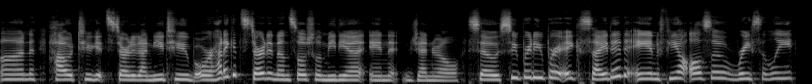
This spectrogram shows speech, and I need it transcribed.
on how to get started on YouTube or how to get started on social media in general. So, super duper excited. And PHIA also recently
